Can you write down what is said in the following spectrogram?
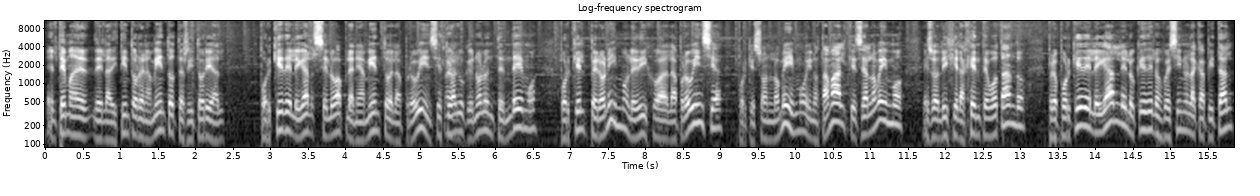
El tema de, de distinto ordenamiento territorial, ¿por qué delegárselo a planeamiento de la provincia? Esto Claro. es algo que no lo entendemos. ¿Por qué el peronismo le dijo a la provincia? Porque son lo mismo y no está mal que sean lo mismo, eso elige la gente votando, pero ¿por qué delegarle lo que es de los vecinos en la capital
